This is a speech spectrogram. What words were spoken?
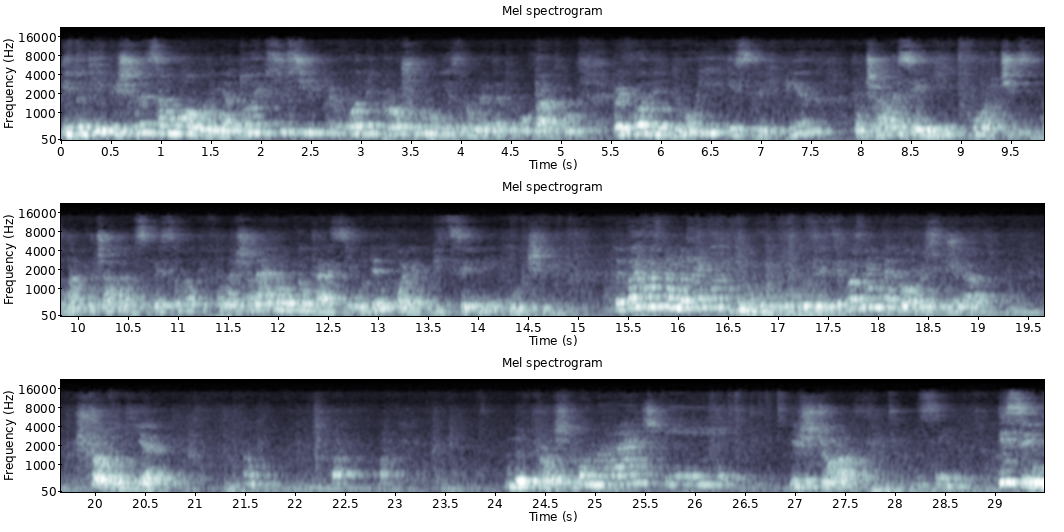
І тоді пішли замовлення. Той сусід приходить, прошу мені зробити таку хатку. Приходить другий, і з тих пір почалася її творчість. Вона почала розписувати на шаленому контрасті. Один колір підсилює інший. Тепер візьмемо, наприклад, другу композицію. Візьмемо такого звіра. Що тут є? Ну прошу. Помаранч і, І що? і синій. І синій,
